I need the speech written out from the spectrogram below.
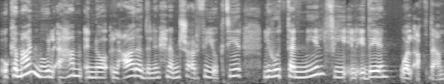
وكمان والاهم إنه العارض اللي نحن بنشعر فيه كثير اللي هو التنميل في الإيدين والأقدام.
